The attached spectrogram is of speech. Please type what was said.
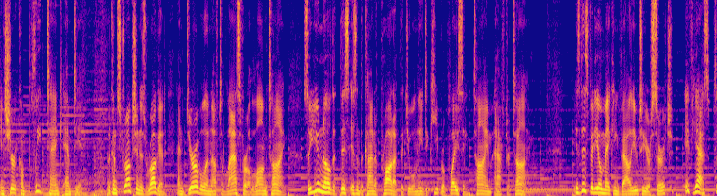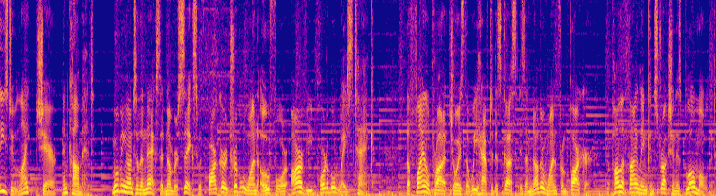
ensure complete tank emptying. The construction is rugged and durable enough to last for a long time, so you know that this isn't the kind of product that you will need to keep replacing time after time. Is this video making value to your search? If yes, please do like, share, and comment. Moving on to the next at number 6 with Barker 11104 RV Portable Waste Tank. The final product choice that we have to discuss is another one from Barker. The polyethylene construction is blow molded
